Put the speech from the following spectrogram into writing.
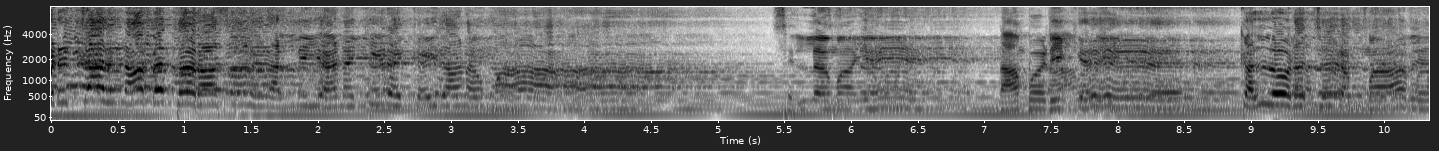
அடிச்சாரு நான் பெத்த ராசனு அள்ளி அணைக்கிற கைதானம்மா. செல்லமாயே. நான் படிக்க கல்லோடச்ச அம்மாவே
